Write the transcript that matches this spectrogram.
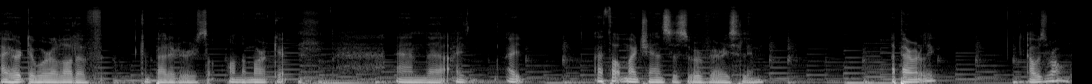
I heard there were a lot of competitors on the market, and uh, I, I, I thought my chances were very slim. Apparently, I was wrong,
